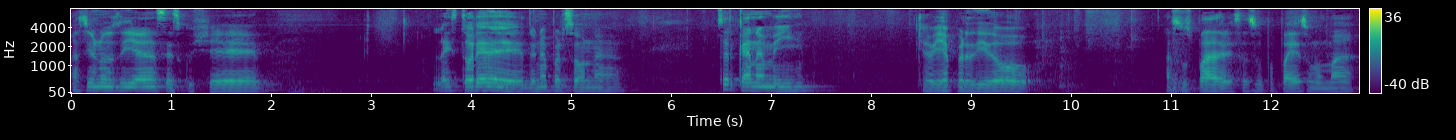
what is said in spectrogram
Hace unos días escuché la historia de, una persona cercana a mí que había perdido a sus padres, a su papá y a su mamá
